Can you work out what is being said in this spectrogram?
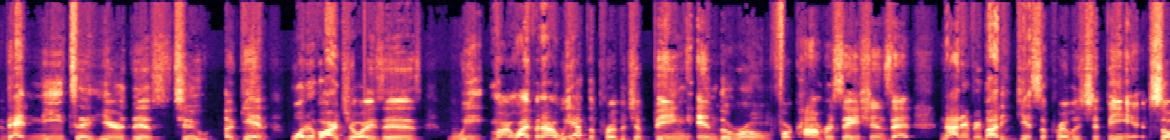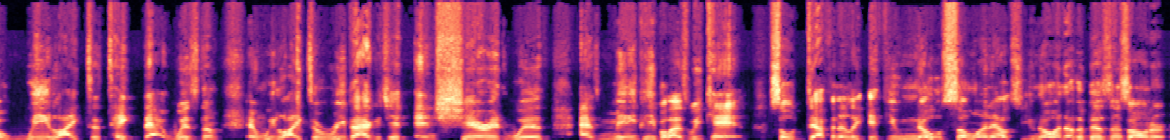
that need to hear this too. Again, one of our joys is we my wife and I we have the privilege of being in the room for conversations that not everybody gets the privilege to be in. So we like to take that wisdom and we like to repackage it and share it with as many people as we can. So definitely, if you know someone else, you know another business owner,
